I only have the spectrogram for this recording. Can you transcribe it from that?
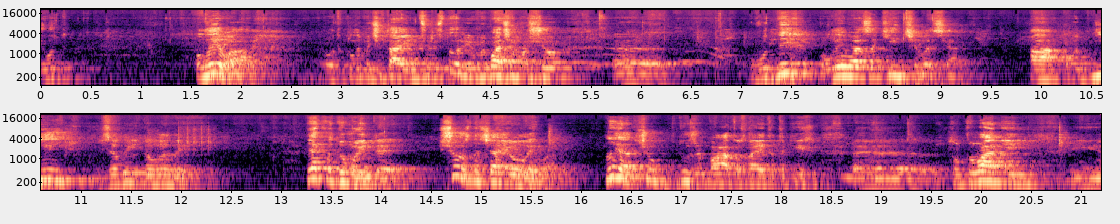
І от олива, от коли ми читаємо цю історію, ми бачимо, що е, в одних олива закінчилася, а одні взяли й долили. Як ви думаєте, що означає олива? Ну, я чув дуже багато, знаєте, таких е, толкувань, і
